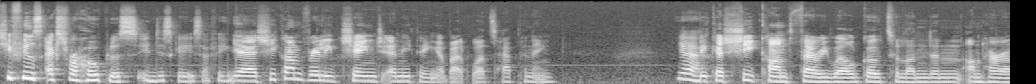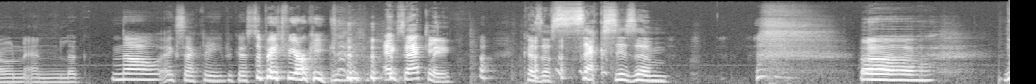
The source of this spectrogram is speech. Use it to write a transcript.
she feels extra hopeless in this case. I think. Yeah, she can't really change anything about what's happening Yeah. because she can't very well go to London on her own and look. no, exactly because the patriarchy. exactly. Because of sexism. Uh,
